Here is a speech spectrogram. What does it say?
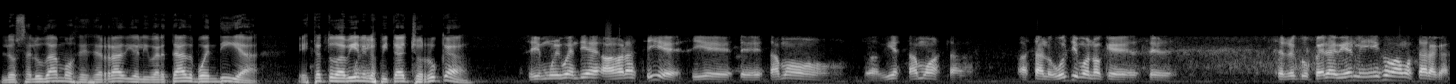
lo saludamos desde Radio Libertad. Buen día. ¿Está todavía en el hospital Chorruca? Sí, muy buen día. Ahora sí, eh, sí, este, estamos, todavía estamos hasta hasta lo último, ¿no? Que se, se recupere bien mi hijo, vamos a estar acá.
